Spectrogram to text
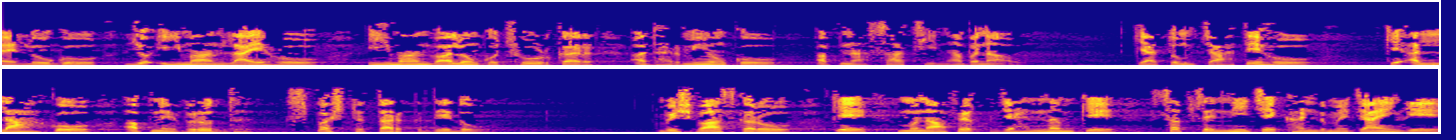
ए लोगो, जो ईमान लाए हो, ईमान वालों को छोड़कर अधर्मियों को अपना साथी न बनाओ। क्या तुम चाहते हो कि अल्लाह को अपने विरुद्ध स्पष्ट तर्क दे दो? विश्वास करो कि मुनाफिक जहन्नम के सबसे नीचे खंड में जाएँगे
